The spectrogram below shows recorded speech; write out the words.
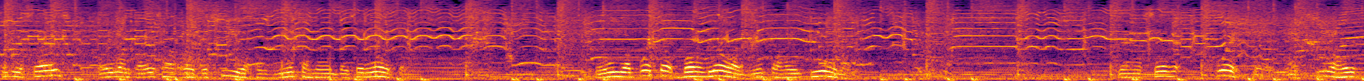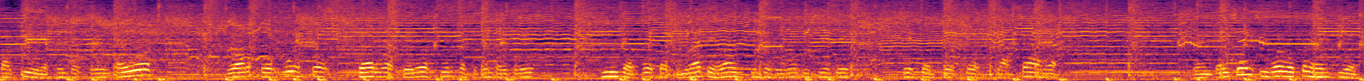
Serie 6 hoy la encabeza Repetido con 596 votos. Segundo puesto, Bon Global, 521. Tercer puesto, Vecinos del Factura, 132. Cuarto puesto, Feroz, 163. Quinto puesto, Primates Van, 157. Sexto puesto, La Saga, 36 y Botones 28.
